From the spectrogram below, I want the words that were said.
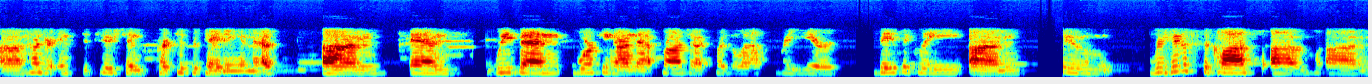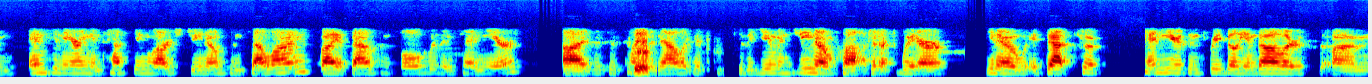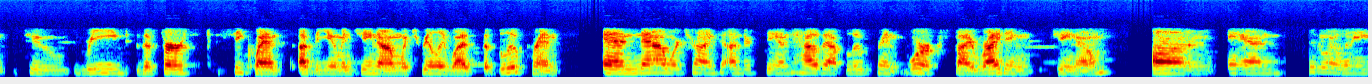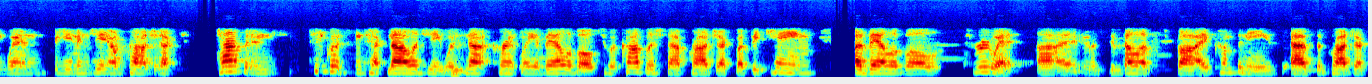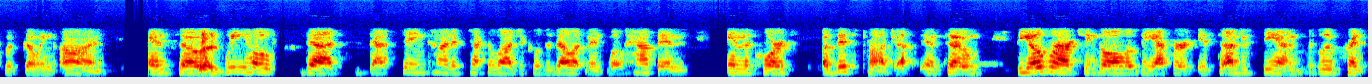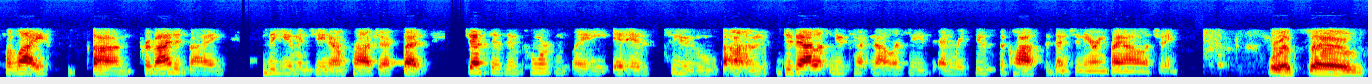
uh, 100 institutions participating in this. Um, and we've been working on that project for the last three years, basically um, to reduce the cost of um, engineering and testing large genomes and cell lines by a thousandfold within 10 years. Uh, this is kind sure. of analogous to the Human Genome Project, where you know if that took 10 years and three billion dollars um, to read the first sequence of the human genome, which really was the blueprint. And now we're trying to understand how that blueprint works by writing genome. Um, and Similarly, when the Human Genome Project happened, sequencing technology was not currently available to accomplish that project, but became available through it. Uh, it was developed by companies as the project was going on. And so right. we hope that that same kind of technological development will happen in the course of this project. And so the overarching goal of the effort is to understand the blueprint for life um, provided by the Human Genome Project, but just as importantly, it is to um, develop new technologies and reduce the cost of engineering biology. Well, that's, uh,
